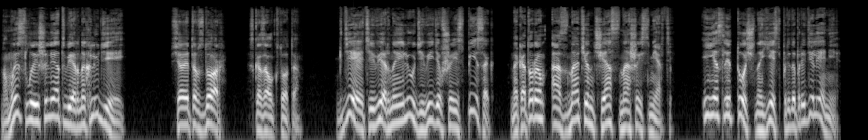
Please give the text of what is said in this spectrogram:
«Но мы слышали от верных людей». «Все это вздор», — сказал кто-то. «Где эти верные люди, видевшие список, на котором означен час нашей смерти? И если точно есть предопределение,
